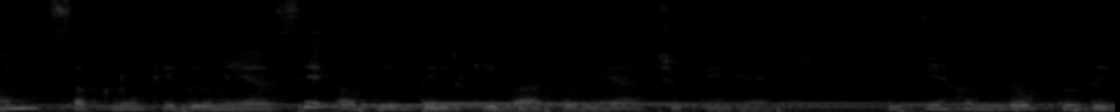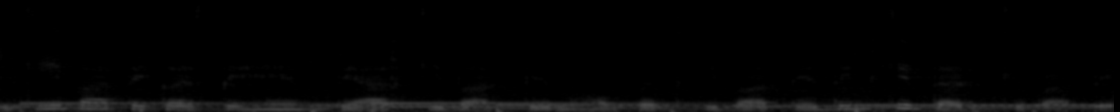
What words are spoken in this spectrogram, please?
हम सपनों की दुनिया से अभी दिल की बातों में आ चुके हैं, क्योंकि हम लोग तो दिल की बातें करते हैं, प्यार की बातें, मोहब्बत की बातें, दिल के दर्द की बातें।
